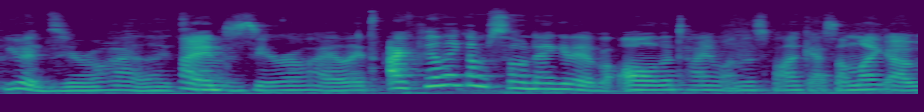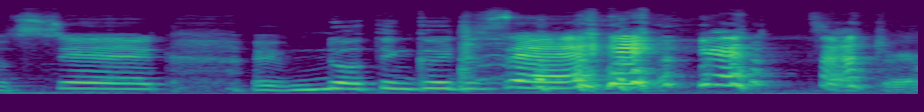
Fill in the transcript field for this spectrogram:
You had zero highlights. I had zero highlights. I feel like I'm so negative all the time on this podcast. I'm like, I was sick. I have nothing good to say. It's not true.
